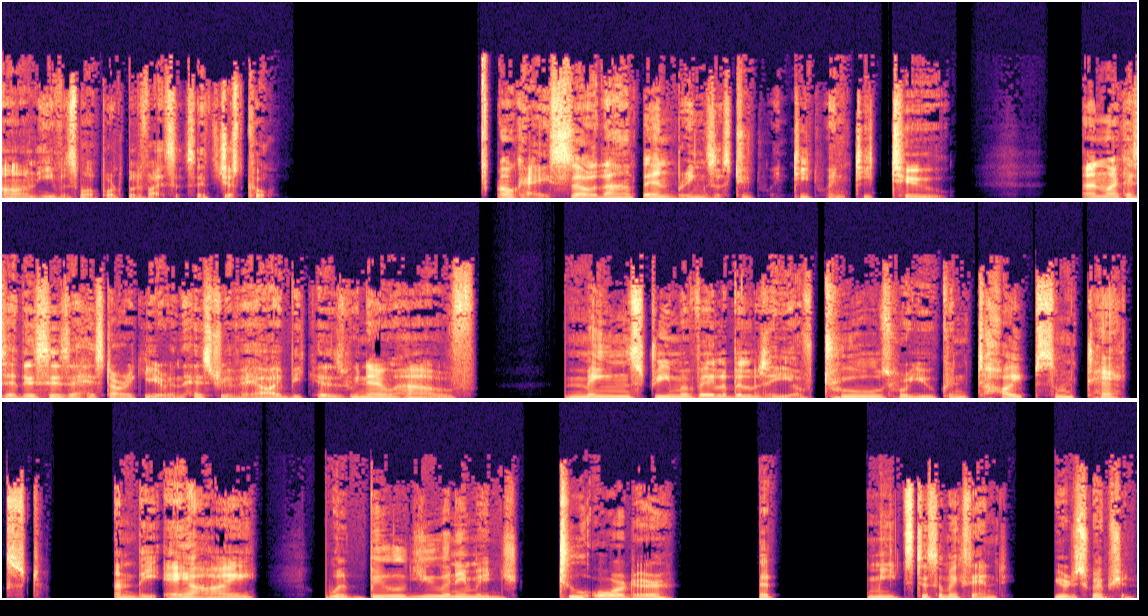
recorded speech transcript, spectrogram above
on even small portable devices. It's just cool. Okay, so that then brings us to 2022. And like I said, this is a historic year in the history of AI because we now have mainstream availability of tools where you can type some text and the AI will build you an image to order that meets to some extent your description.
